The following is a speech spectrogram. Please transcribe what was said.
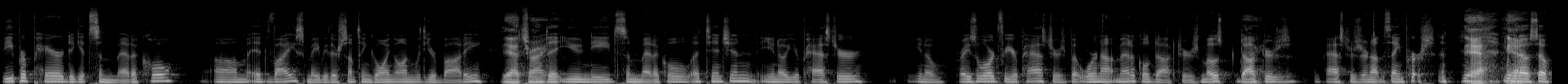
be prepared to get some medical um, advice. Maybe there's something going on with your body. Yeah, that's right. That you need some medical attention. You know, your pastor, you know, praise the Lord for your pastors, but we're not medical doctors. Most doctors right. and pastors are not the same person. Yeah. you know, so,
